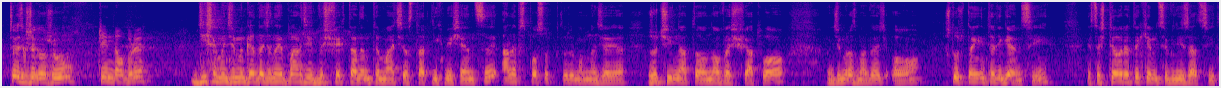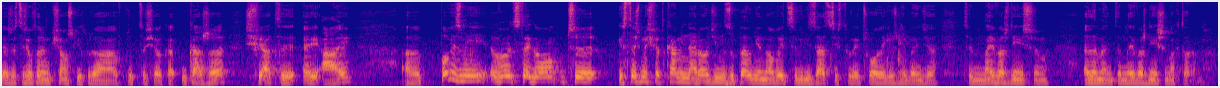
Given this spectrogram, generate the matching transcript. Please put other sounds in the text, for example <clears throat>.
Cześć Grzegorzu. Dzień dobry. Dzisiaj będziemy gadać o najbardziej wyświechtanym temacie ostatnich miesięcy, ale w sposób, który mam nadzieję rzuci na to nowe światło. Będziemy rozmawiać o sztucznej inteligencji. Jesteś teoretykiem cywilizacji, też jesteś autorem książki, która wkrótce się ukaże, Światy AI. Powiedz mi wobec tego, czy jesteśmy świadkami narodzin zupełnie nowej cywilizacji, w której człowiek już nie będzie tym najważniejszym elementem, najważniejszym aktorem?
